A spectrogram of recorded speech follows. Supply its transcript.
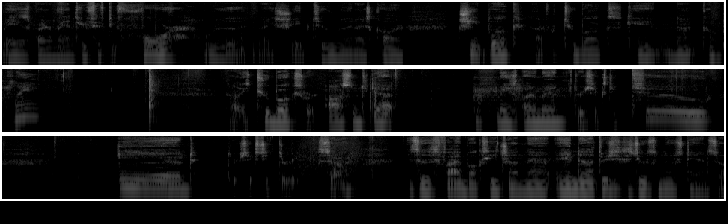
Amazing Spider-Man 354. Really nice shape too. Really nice color. Cheap book. Got it for two bucks. Can't not complain. Now these two books were awesome to get. Amazing Spider-Man 362 and 363. So this is five bucks each on that, and uh, 362 is a newsstand. So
